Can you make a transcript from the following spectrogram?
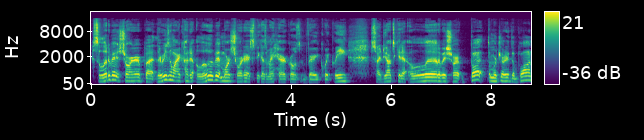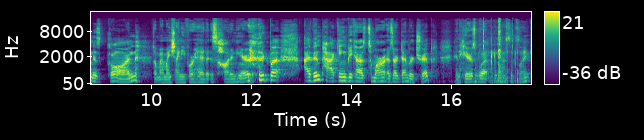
It's a little bit shorter, but the reason why I cut it a little bit more shorter is because my hair grows very quickly. So I do have to get it a little bit short, but the majority of the blonde is gone. Don't mind my shiny forehead, it's hot in here. but I've been packing because tomorrow is our Denver trip. And here's what the mess looks like.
